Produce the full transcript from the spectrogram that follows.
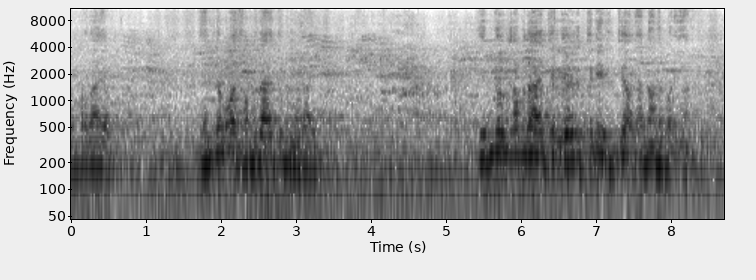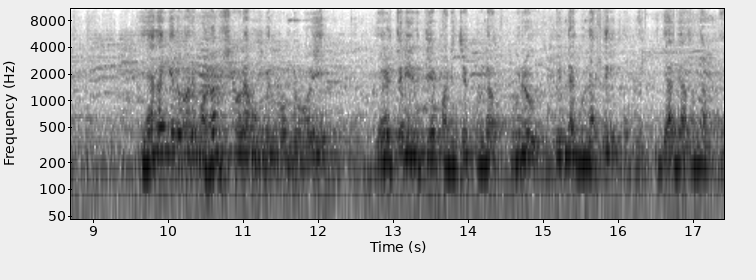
സമ്പ്രദായം എല്ലാ സമുദായത്തിലും ഉണ്ടായി. ഹിന്ദു സമുദായത്തിൽ എഴുത്തിനിരുത്തുക എന്നാണ് പറയുക. ഏതെങ്കിലും ഒരു മഹർഷിയുടെ മുമ്പിൽ കൊണ്ടുപോയി എഴുത്തിനിരുത്തിയെ പഠിച്ച് കുല ഗുരുവിന്റെ ഗുണത്തിൽ വിദ്യാഭ്യാസം നടത്തി.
